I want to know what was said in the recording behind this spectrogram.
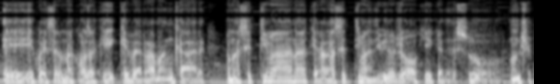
e, e questa è una cosa che, che verrà a mancare. Una settimana che era la settimana dei videogiochi che adesso non c'è.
